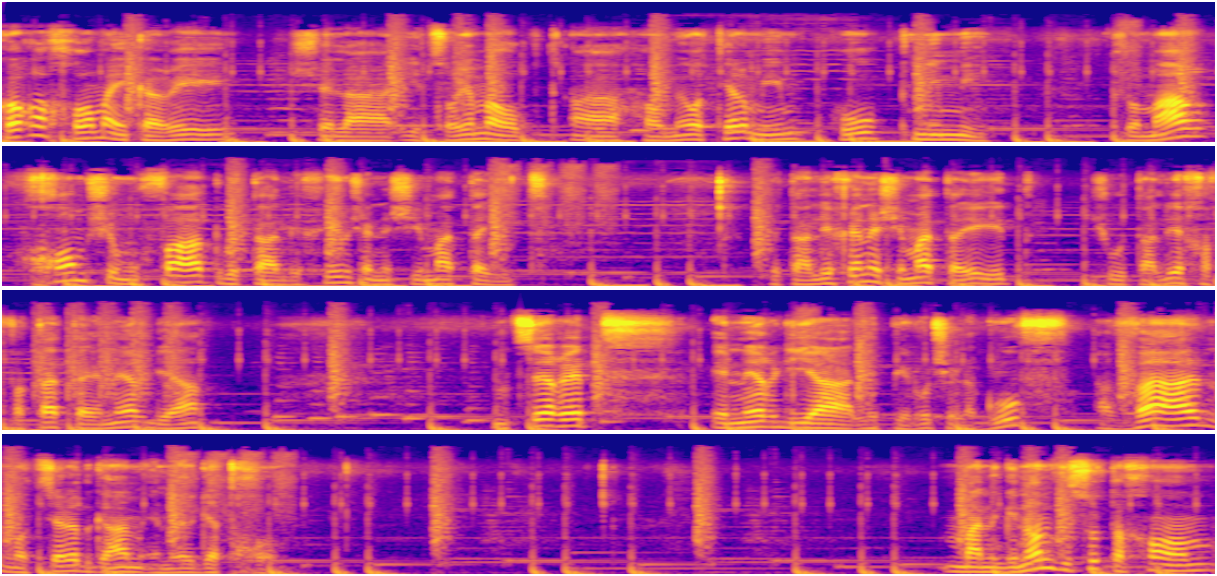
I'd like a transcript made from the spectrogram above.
מקור החום העיקרי של היצורים ההומאותרמיים הוא פנימי, כלומר חום שמופק בתהליכים של נשימה תאית. בתהליכי נשימה תאית, שהוא תהליך הפקת האנרגיה, נוצרת אנרגיה לפעילות של הגוף, אבל נוצרת גם אנרגיית חום. מנגנון ויסות החום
